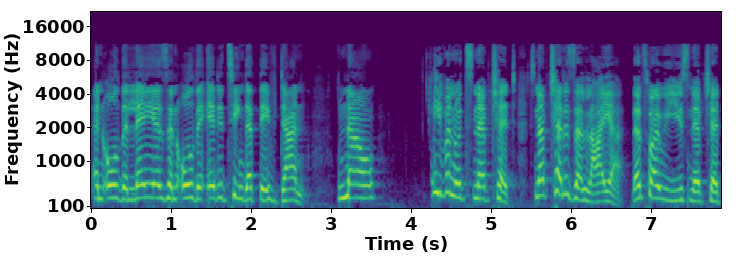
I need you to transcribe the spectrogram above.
and all the layers and all the editing that they've done. Now, even with Snapchat, Snapchat is a liar. That's why we use Snapchat.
